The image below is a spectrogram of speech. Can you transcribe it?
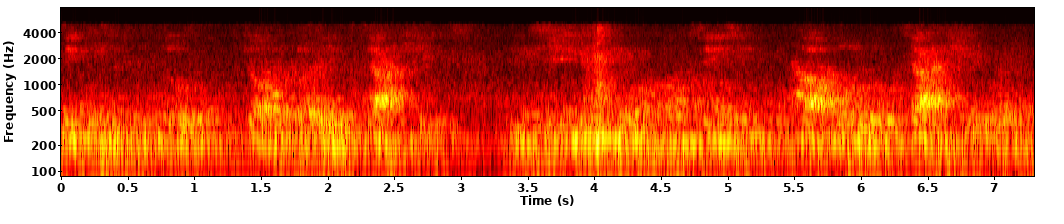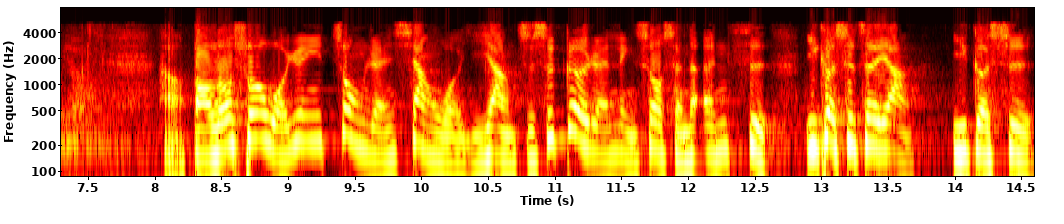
经济不足，就可以嫁娶。好，保罗说：“我愿意众人像我一样，只是个人领受神的恩赐，一个是这样，一个是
